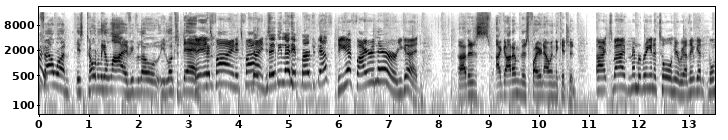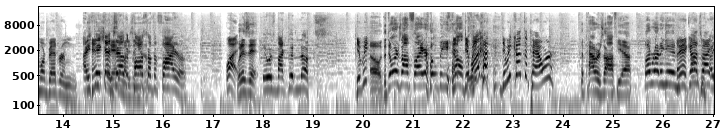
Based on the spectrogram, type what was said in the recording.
one, found one. He's totally alive, even though he looks dead. It's fine. It's May- fine. Just, Maybe let him burn to death. do you have fire in there, or are you good? Uh, there's, I got him. There's fire now in the kitchen. All right, Spy. Remember bringing a tool here. We I think we got one more bedroom. I think I Potentially found the somebody's cause of the fire. What? What is it? It was my good looks. Did we? Oh, the door's on fire. Obi, did, help! did we cut? Did we cut the power? The power's off. Yeah, I'm running in. Okay, go on, I Spy.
